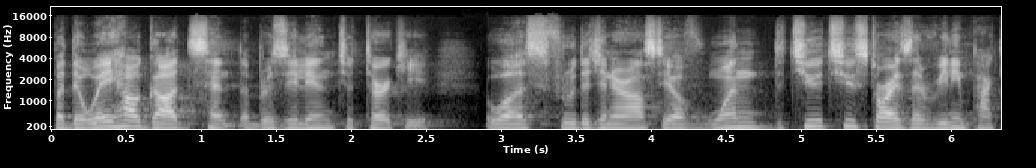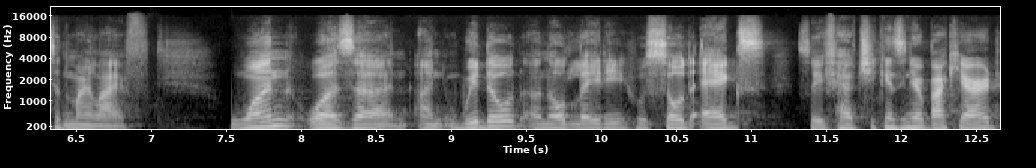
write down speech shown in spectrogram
But the way how God sent a Brazilian to Turkey was through the generosity of one, the two, two stories that really impacted my life. One was uh, a, a widowed, an old lady who sold eggs so if you have chickens in your backyard,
